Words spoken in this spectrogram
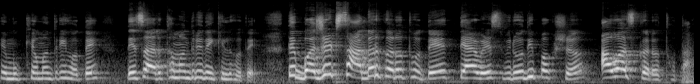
हे मुख्यमंत्री होते. तेच अर्थमंत्री देखील होते. ते बजेट सादर करत होते. त्यावेळेस विरोधी पक्ष आवाज करत होता.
